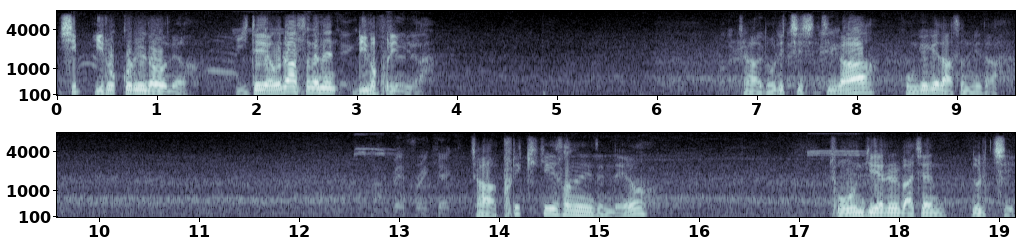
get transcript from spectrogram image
11호 골을 넣으며 2대 0으로 앞서가는 리버풀입니다. 자, 노리치 시티가 공격에 나섭니다. 자, 프리킥이 선언이 됐네요. 좋은 기회를 맞이한 노리치.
